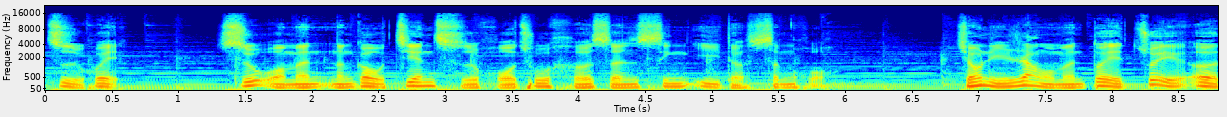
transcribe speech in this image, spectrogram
智慧，使我们能够坚持活出合神心意的生活。求你让我们对罪恶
